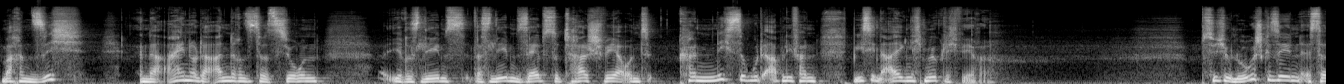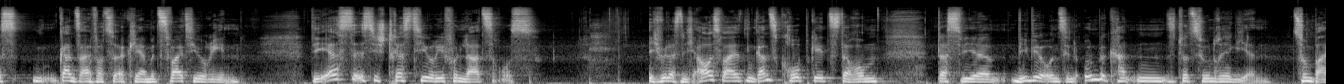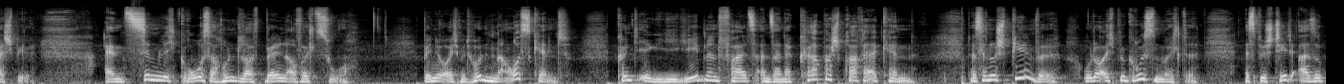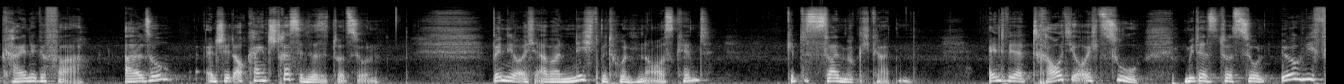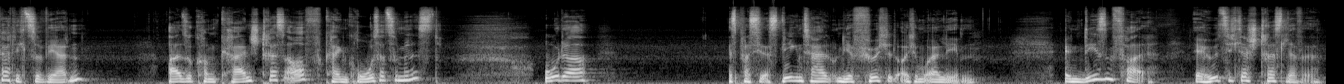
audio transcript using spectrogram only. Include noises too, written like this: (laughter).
machen sich in der einen oder anderen Situation ihres Lebens das Leben selbst total schwer und können nicht so gut abliefern, wie es ihnen eigentlich möglich wäre. Psychologisch gesehen ist das ganz einfach zu erklären mit zwei Theorien. Die erste ist die Stresstheorie von Lazarus. Ich will das nicht ausweiten. Ganz grob geht es darum, dass wir, wie wir uns in unbekannten Situationen reagieren. Zum Beispiel, ein ziemlich großer Hund läuft bellen auf euch zu. Wenn ihr euch mit Hunden auskennt, könnt ihr gegebenenfalls an seiner Körpersprache erkennen, dass er nur spielen will oder euch begrüßen möchte. Es besteht also keine Gefahr. Also entsteht auch kein Stress in der Situation. Wenn ihr euch aber nicht mit Hunden auskennt, gibt es zwei Möglichkeiten. Entweder traut ihr euch zu, mit der Situation irgendwie fertig zu werden, also kommt kein Stress auf, kein großer zumindest, oder es passiert das Gegenteil und ihr fürchtet euch um euer Leben. In diesem Fall erhöht sich der Stresslevel.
